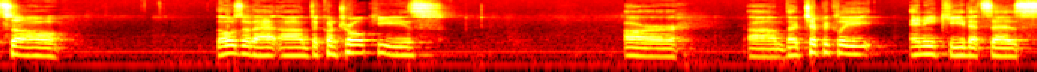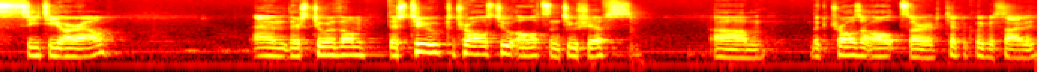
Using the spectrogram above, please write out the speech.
so those are that. Uh, the control keys are um, they're typically any key that says CTRL. And there's two of them. There's two controls, two alts, and two shifts. Um, the controls or alts are typically beside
